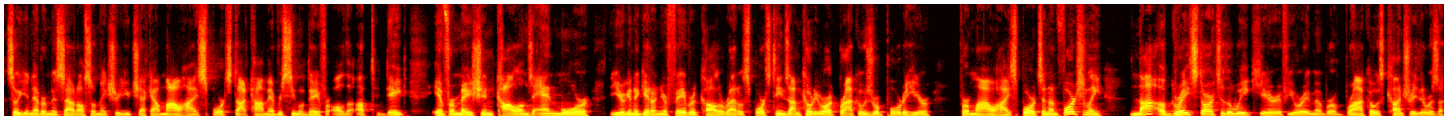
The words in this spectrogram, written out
So you never miss out. Also, make sure you check out milehighsports.com every single day for all the up to date information, columns, and more that you're going to get on your favorite Colorado sports teams. I'm Cody Roark, Broncos reporter here for Mile High Sports. And unfortunately, not a great start to the week here if you were a member of Broncos country. There was a,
